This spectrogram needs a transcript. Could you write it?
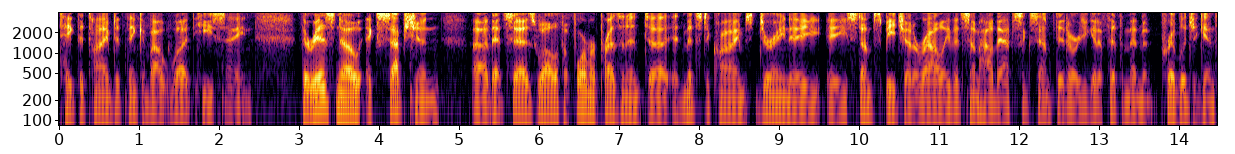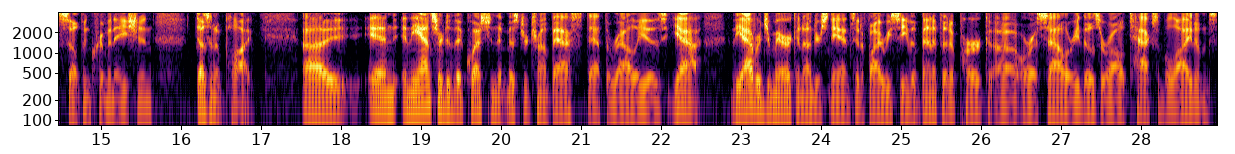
take the time to think about what he's saying. There is no exception uh, that says, well, if a former president uh, admits to crimes during a, a stump speech at a rally, that somehow that's exempted or you get a Fifth Amendment privilege against self incrimination, doesn't apply. Uh, and, and the answer to the question that Mr. Trump asked at the rally is yeah, the average American understands that if I receive a benefit, a perk, uh, or a salary, those are all taxable items.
